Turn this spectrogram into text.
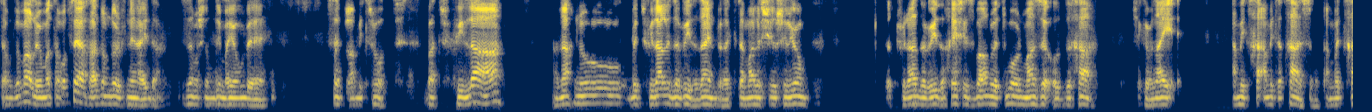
תלמוד לומר לו, אם אתה רוצח, עד עומדו לפני העדה. זה מה שלומדים היום בספר המצוות. בתפילה, אנחנו בתפילה לדוד, עדיין בהקדמה לשיר של יום, בתפילה לדוד, אחרי שהסברנו אתמול מה זה עודך, שכוונה היא עמיתך, עמיתתך, זאת אומרת, עמיתך,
